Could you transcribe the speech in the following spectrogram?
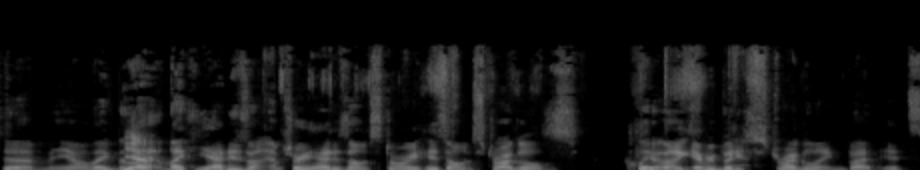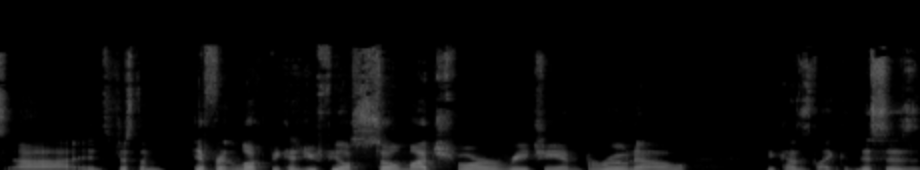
to you know like Yeah. like he had his own. I'm sure he had his own story, his own struggles. Clearly, like everybody's struggling, but it's uh it's just a different look because you feel so much for Ricci and Bruno because like this is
